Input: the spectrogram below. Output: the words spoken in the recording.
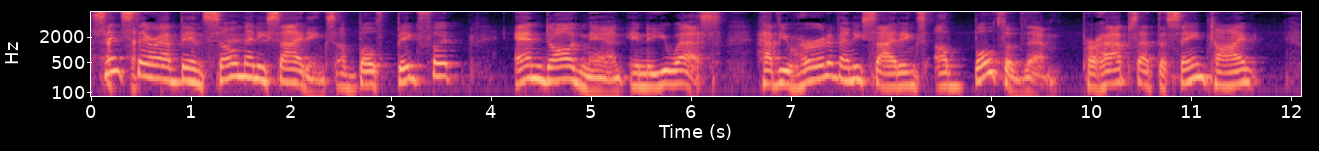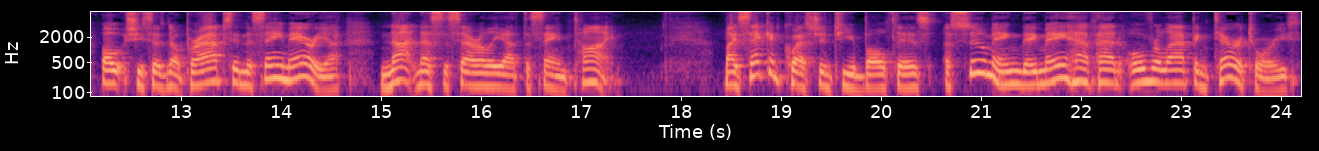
since there have been so many sightings of both Bigfoot and Dogman in the U.S., have you heard of any sightings of both of them, perhaps at the same time? Oh, she says, no, perhaps in the same area, not necessarily at the same time. My second question to you both is assuming they may have had overlapping territories,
